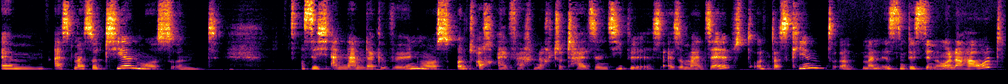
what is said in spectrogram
ähm, erstmal sortieren muss und sich aneinander gewöhnen muss und auch einfach noch total sensibel ist. Also man selbst und das Kind und man ist ein bisschen ohne Haut.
